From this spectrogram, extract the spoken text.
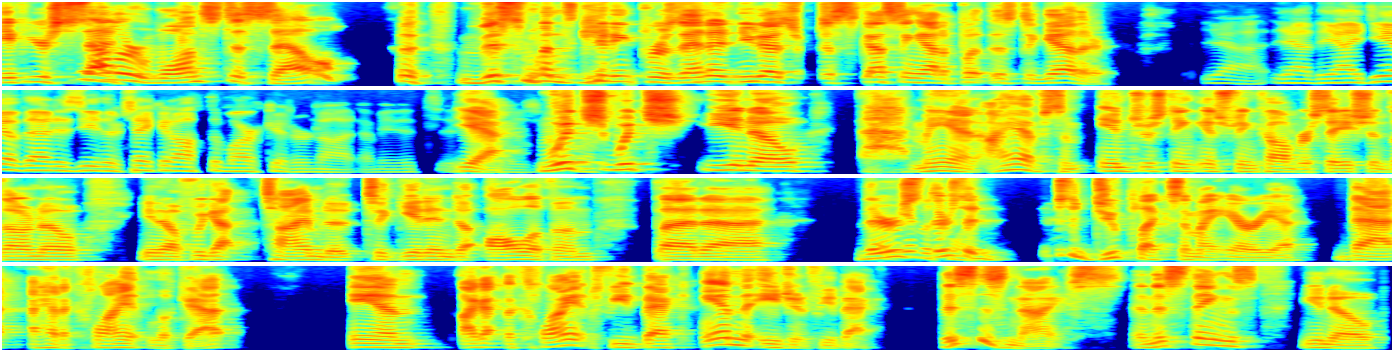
if your seller yeah. wants to sell, this one's getting presented. And you guys are discussing how to put this together. Yeah, yeah. The idea of that is either take it off the market or not. I mean, it's, it's yeah. Crazy. Which, which you know, ah, man, I have some interesting, interesting conversations. I don't know, you know, if we got time to to get into all of them, but uh there's there's one. a there's a duplex in my area that I had a client look at, and I got the client feedback and the agent feedback this is nice. And this thing's, you know,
